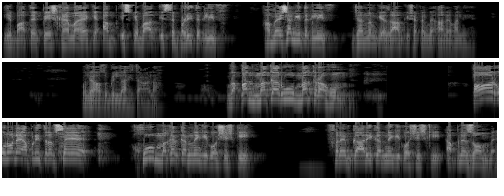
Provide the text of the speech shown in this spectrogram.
یہ باتیں پیش خیمہ ہے کہ اب اس کے بعد اس سے بڑی تکلیف، ہمیشہ کی تکلیف جہنم کے عذاب کی شکل میں آنے والی ہے۔ بولے آزب اللہ تعالی وقد مکرو مکرہم اور انہوں نے اپنی طرف سے خوب مکر کرنے کی کوشش کی فریب کاری کرنے کی کوشش کی اپنے زوم میں۔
